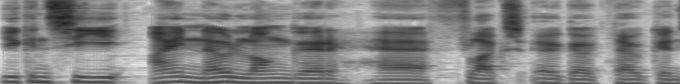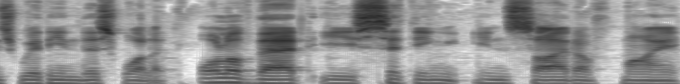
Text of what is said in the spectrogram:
you can see I no longer have Flux Ergo tokens within this wallet. All of that is sitting inside of my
